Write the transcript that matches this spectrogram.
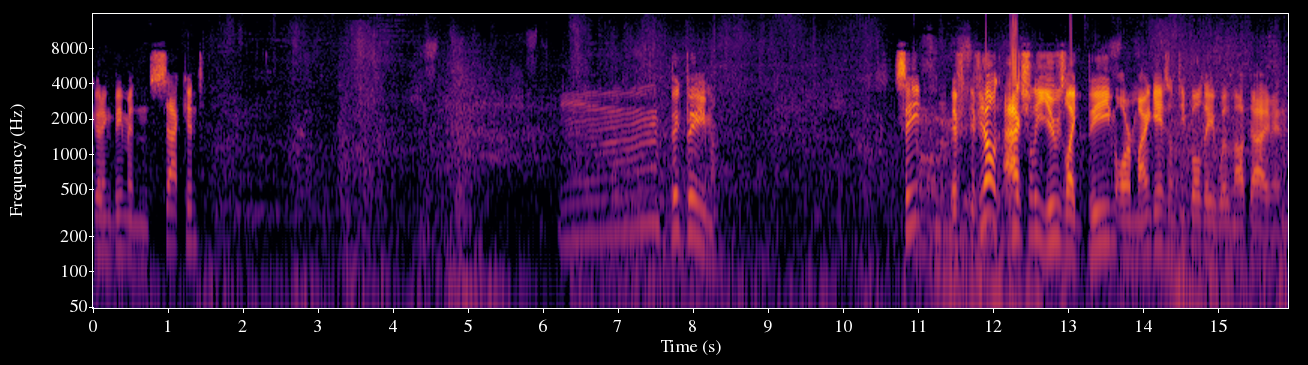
Getting beam in second. Big beam. See, if if you don't actually use like beam or mind games on people, they will not die, man.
